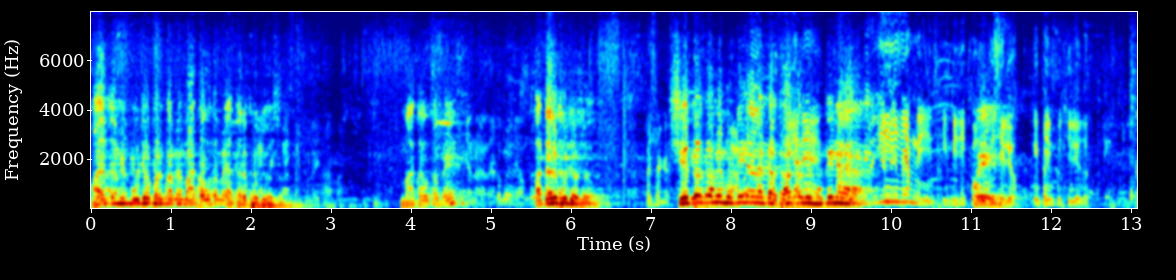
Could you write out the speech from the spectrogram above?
હાલ તમે પૂજો પણ તમે માતાઓ તમે અધર પૂજો છો. માતાઓ તમે અધર પૂજો છો. શેતર તમે મૂકીને આવ્યા તમે મૂકીને આવ્યા એમ નહીં બીજી કોઈ પૂછી લ્યો. એ ભાઈ પૂછી લ્યો તો.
